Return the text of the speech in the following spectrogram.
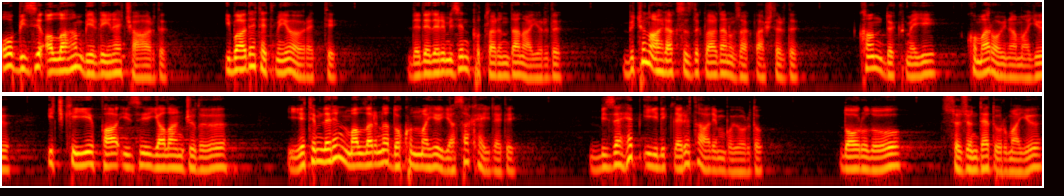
O bizi Allah'ın birliğine çağırdı. İbadet etmeyi öğretti. Dedelerimizin putlarından ayırdı. Bütün ahlaksızlıklardan uzaklaştırdı. Kan dökmeyi, kumar oynamayı, içkiyi, faizi, yalancılığı, yetimlerin mallarına dokunmayı yasak eyledi. Bize hep iyilikleri talim buyurdu. Doğruluğu, sözünde durmayı,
